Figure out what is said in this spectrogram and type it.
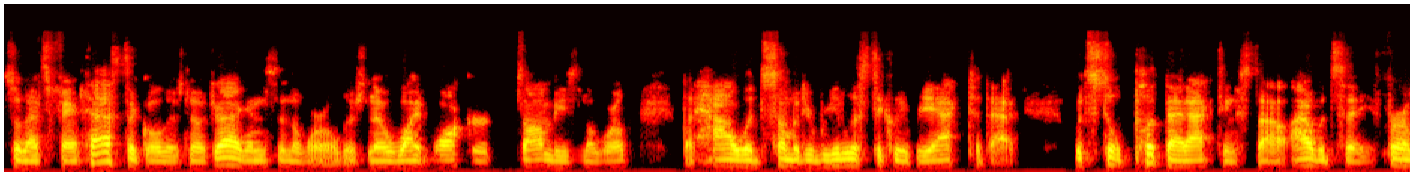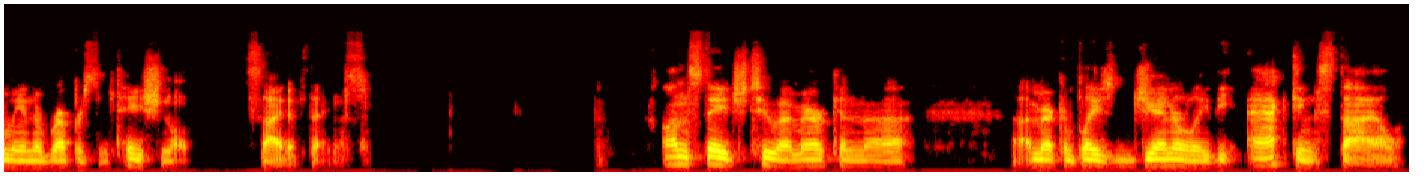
So that's fantastical. There's no dragons in the world. There's no white walker zombies in the world. But how would somebody realistically react to that would still put that acting style i would say firmly in the representational side of things. On stage too american uh, american plays generally the acting style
